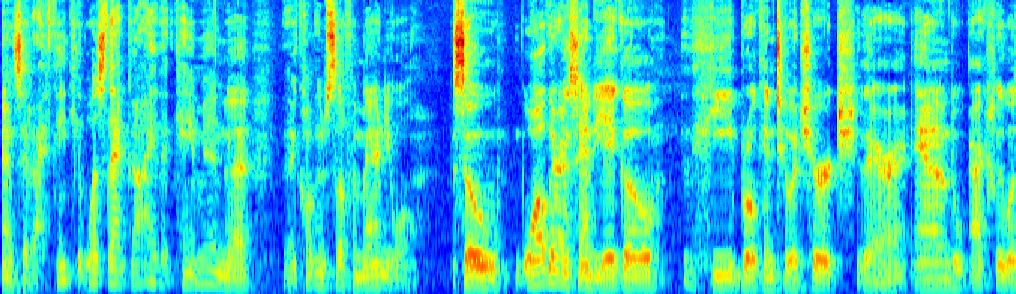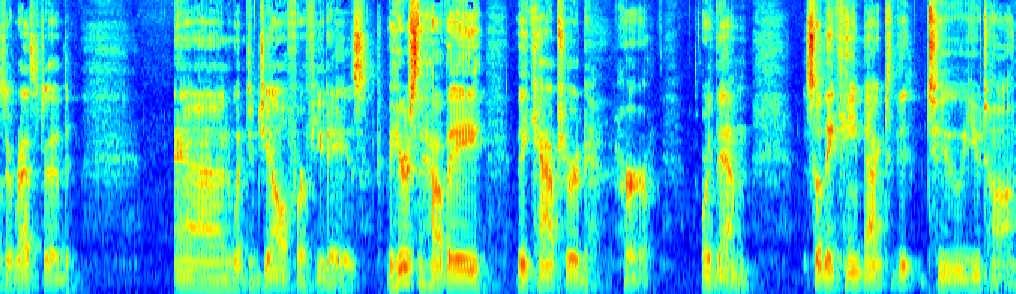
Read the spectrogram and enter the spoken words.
and said, "I think it was that guy that came in uh, that called himself Emmanuel." So while they're in San Diego, he broke into a church there and actually was arrested and went to jail for a few days. But here's how they they captured her or them. So they came back to the to Utah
